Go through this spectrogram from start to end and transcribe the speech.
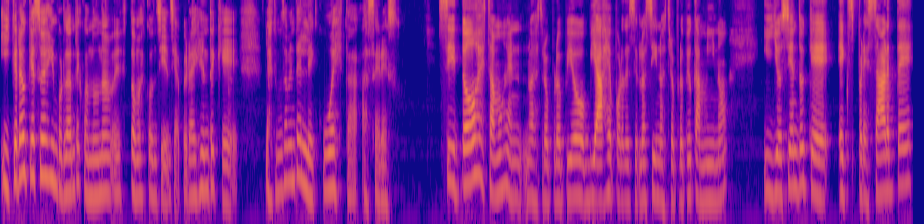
Y creo que eso es importante cuando una vez tomas conciencia, pero hay gente que lastimosamente le cuesta hacer eso. Sí, todos estamos en nuestro propio viaje, por decirlo así, nuestro propio camino. Y yo siento que expresarte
